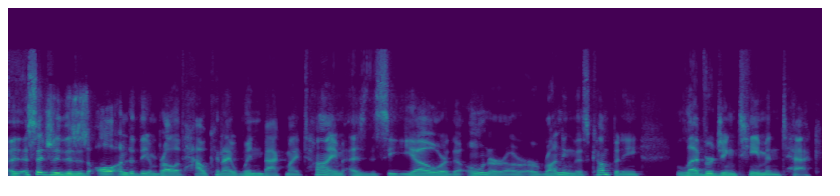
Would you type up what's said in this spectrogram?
essentially this is all under the umbrella of how can i win back my time as the ceo or the owner or, or running this company leveraging team and tech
